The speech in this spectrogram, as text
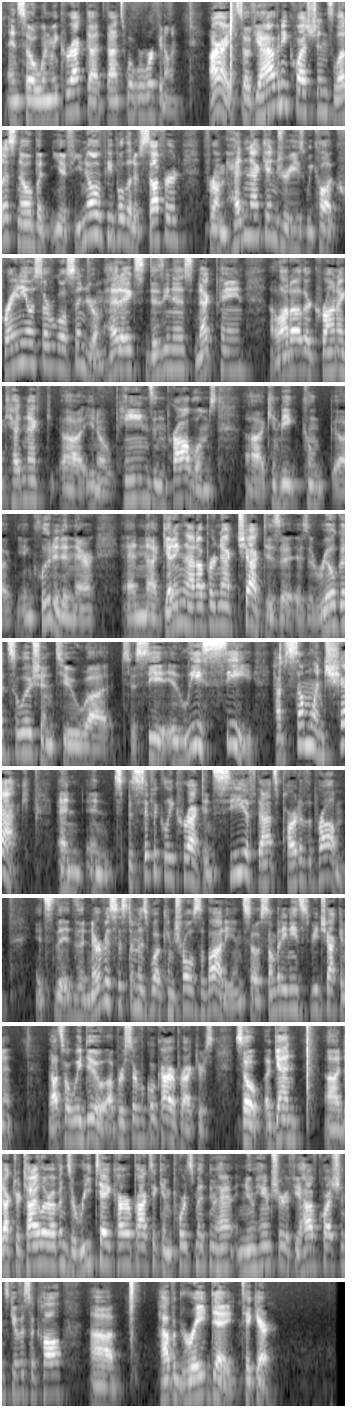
And so when we correct that, that's what we're working on. All right, so if you have any questions, let us know. But if you know of people that have suffered from head and neck injuries, we call it craniocervical syndrome, headaches, dizziness, neck pain, a lot of other chronic head and neck, uh, you know, pains and problems uh, can be uh, included in there. And uh, getting that upper neck checked is a, is a real good solution to, uh, to see, at least see, have someone check and, and specifically correct and see if that's part of the problem. It's the, the nervous system is what controls the body, and so somebody needs to be checking it. That's what we do, upper cervical chiropractors. So, again, uh, Dr. Tyler Evans, Arete Chiropractic in Portsmouth, New, ha- New Hampshire. If you have questions, give us a call. Uh, have a great day. Take care.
